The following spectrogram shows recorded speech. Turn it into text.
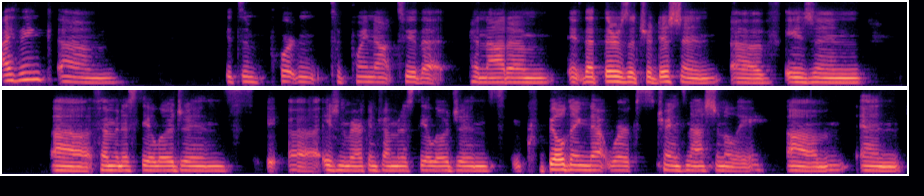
I think um, it's important to point out too that PANAAWTM, that there's a tradition of Asian uh, feminist theologians, uh, Asian American feminist theologians building networks transnationally um, and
